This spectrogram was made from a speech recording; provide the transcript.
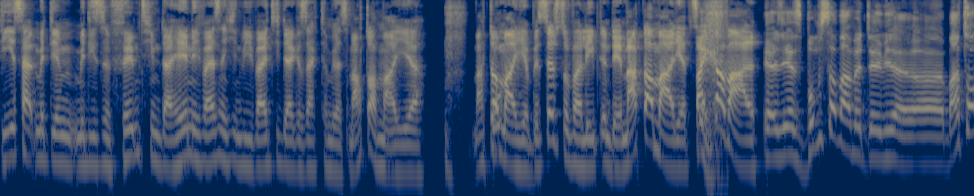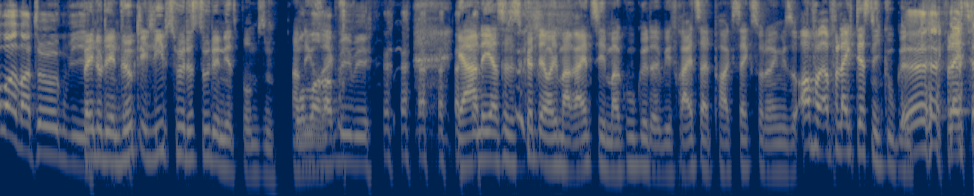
die ist halt mit dem mit diesem Filmteam dahin. Ich weiß nicht, inwieweit die da gesagt haben, jetzt mach doch mal hier. Mach doch mal hier, bist du so verliebt in den? Mach doch mal, jetzt zeig doch mal. Ja, jetzt bumst doch mal mit dem hier. Äh, mach doch mal was irgendwie. Wenn du den wirklich liebst, würdest du den jetzt bumsen. Haben oh, gesagt. Habibi. ja, nee, also das könnt ihr euch mal reinziehen. Mal googelt irgendwie Freizeitpark 6 oder irgendwie so. Oh, vielleicht das nicht googeln. Vielleicht.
